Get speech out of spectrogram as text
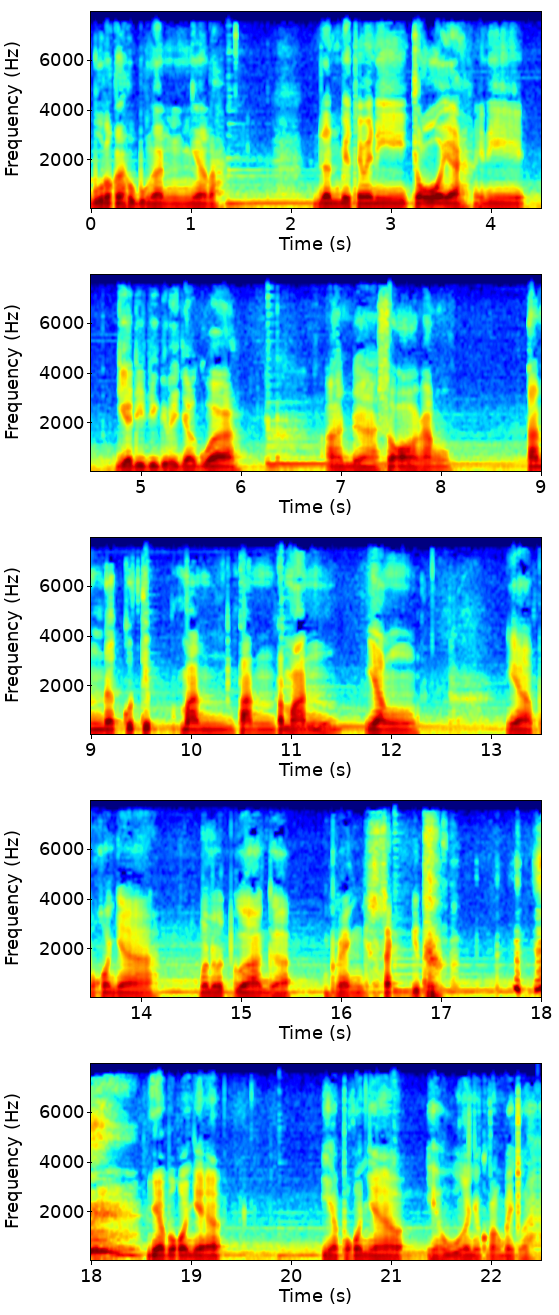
buruk lah hubungannya lah. Dan btw ini cowok ya, ini jadi di gereja gue ada seorang tanda kutip mantan teman yang ya pokoknya menurut gue agak brengsek gitu. Ya pokoknya ya pokoknya ya hubungannya kurang baik lah.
